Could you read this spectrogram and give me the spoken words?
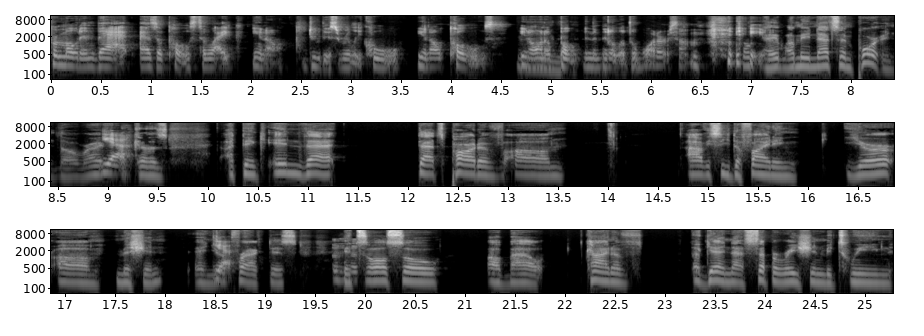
promoting that as opposed to like you know do this really cool you know pose you know mm-hmm. on a mm-hmm. boat in the middle of the water or something okay i mean that's important though right yeah because i think in that that's part of um obviously defining your um mission and your yes. practice mm-hmm. it's also about kind of again that separation between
